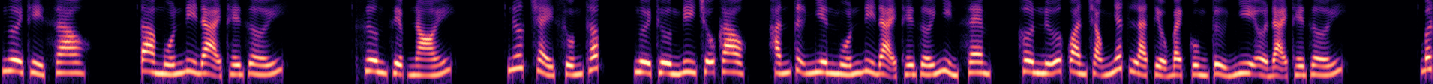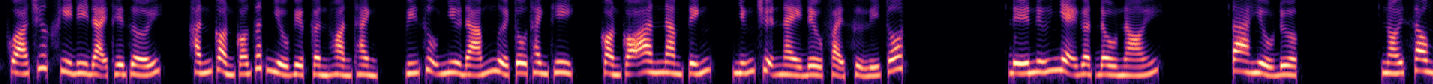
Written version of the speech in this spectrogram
Ngươi thì sao? Ta muốn đi đại thế giới. Dương Diệp nói. Nước chảy xuống thấp, người thường đi chỗ cao, hắn tự nhiên muốn đi đại thế giới nhìn xem, hơn nữa quan trọng nhất là Tiểu Bạch cùng Tử Nhi ở đại thế giới. Bất quá trước khi đi đại thế giới, hắn còn có rất nhiều việc cần hoàn thành, ví dụ như đám người Tô Thanh Thi, còn có An Nam Tính, những chuyện này đều phải xử lý tốt. Đế nữ nhẹ gật đầu nói. Ta hiểu được. Nói xong,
